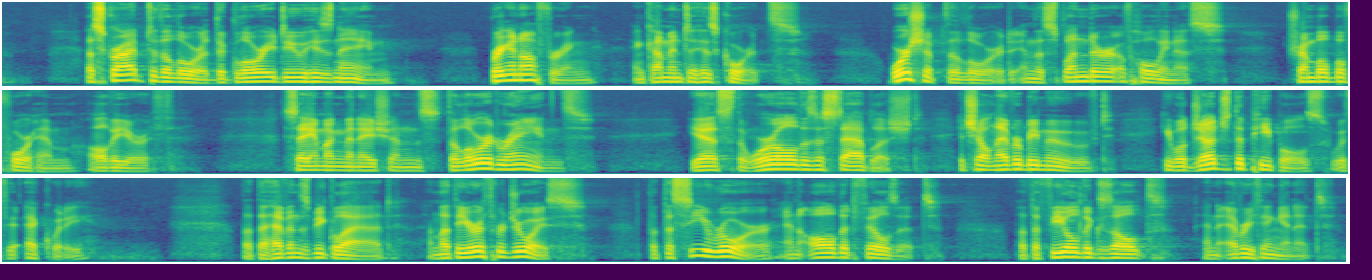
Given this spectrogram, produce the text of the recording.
Ascribe to the Lord the glory due his name. Bring an offering and come into his courts. Worship the Lord in the splendor of holiness. Tremble before him, all the earth. Say among the nations, The Lord reigns. Yes, the world is established, it shall never be moved. He will judge the peoples with equity. Let the heavens be glad, and let the earth rejoice. Let the sea roar, and all that fills it. Let the field exult, and everything in it.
